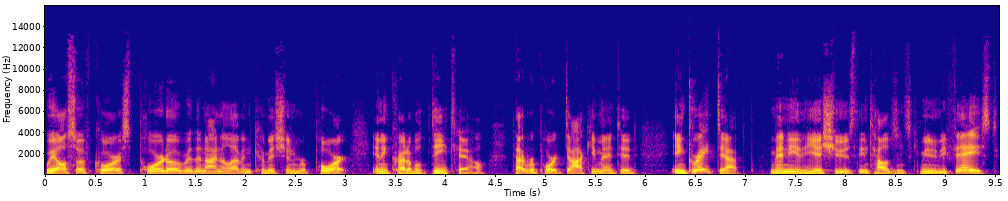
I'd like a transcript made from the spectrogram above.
We also, of course, pored over the 9 11 Commission report in incredible detail. That report documented in great depth many of the issues the intelligence community faced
